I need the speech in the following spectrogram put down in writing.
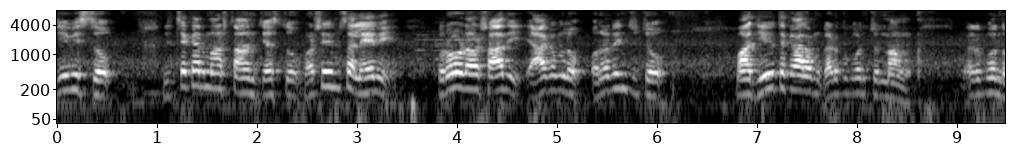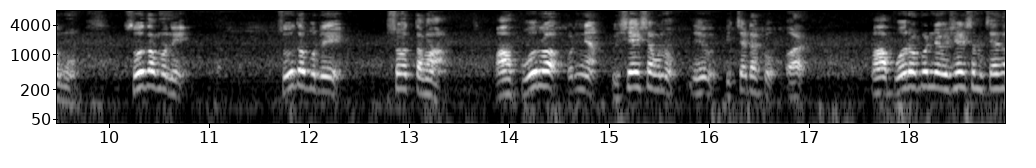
జీవిస్తూ నిత్యకర్మాష్టానం చేస్తూ ప్రశంస లేని పురోడోషాది యాగములు ఉనరించుచు మా జీవితకాలం గడుపుకొంచున్నాము గడుపుకుందుము. సూతముని సూతముని పురుషోత్తమ మా పూర్వ పుణ్య విశేషమును నీవు ఇచ్చటకు మా పూర్వపుణ్య విశేషం చేత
